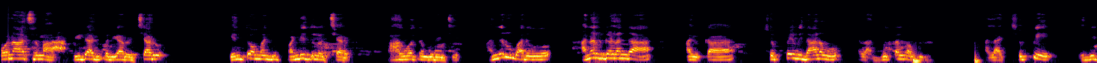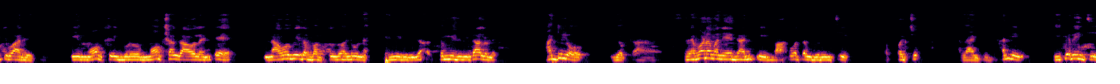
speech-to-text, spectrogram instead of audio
కోనాశ్రమ పీఠాధిపతి గారు వచ్చారు. ఎంతో మంది పండితులు వచ్చారు భాగవతం గురించి. అందరూ వారు అనర్గళంగా ఆ యొక్క చెప్పే విధానము చాలా అద్భుతంగా ఉంది. అలా చెప్పి ఎదుటి వారికి ఈ మోక్ష ఇప్పుడు మోక్షం కావాలంటే నవవిధ భక్తులు అని ఉన్నాయి. ఎనిమిది విధా తొమ్మిది విధాలు ఉన్నాయి. వాటిలో ఈ యొక్క శ్రవణం అనే దానికి భాగవతం గురించి చెప్పచ్చు. అలాంటి దాన్ని స్వీకరించి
